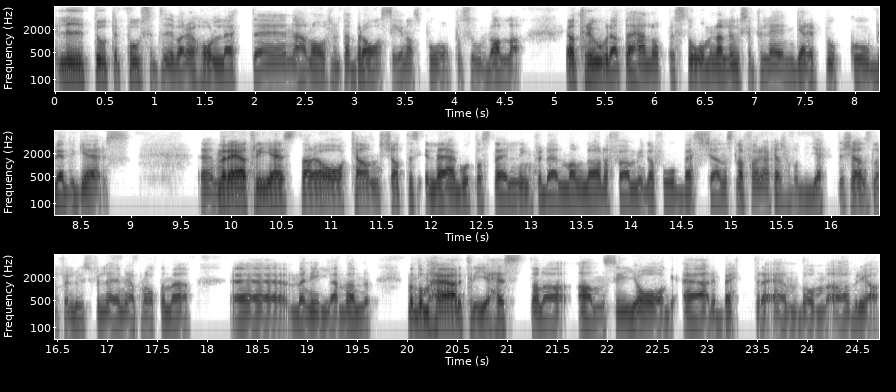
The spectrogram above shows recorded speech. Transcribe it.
lite åt det positivare hållet eh, när han avslutar bra senast på på Solvalla. Jag tror att det här loppet står mellan Lucifer Lane, Garrett Bucco och Bledugers. Eh, när det är tre hästar, ja, kanske att det är läge att ta ställning för den man lördag förmiddag får bäst känsla för. Jag kanske har fått jättekänsla för Lucifer när jag pratar med eh, med Nille, men men de här tre hästarna anser jag är bättre än de övriga.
